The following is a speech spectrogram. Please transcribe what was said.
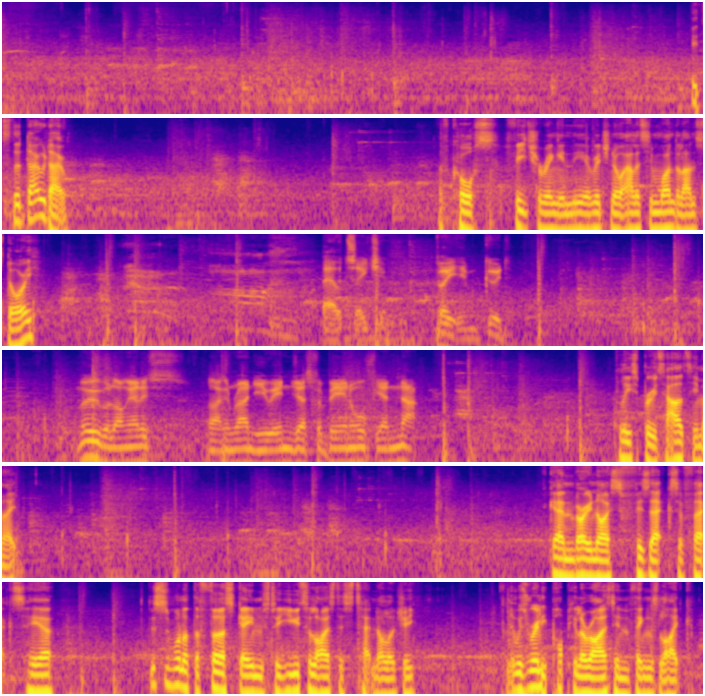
It's the dodo. Of course, featuring in the original Alice in Wonderland story. I'll teach him. Beat him good. Move along, Alice. I can run you in just for being off your nut. Police brutality, mate. Again, very nice physics effects here. This is one of the first games to utilise this technology. It was really popularised in things like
